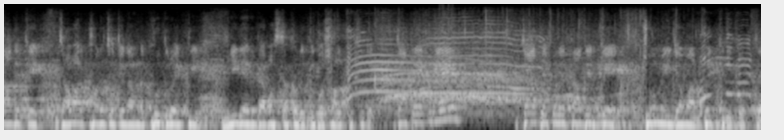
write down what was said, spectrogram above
তাদেরকে যাওয়ার খরচের জন্য আমরা ক্ষুদ্র একটি ঋণের ব্যবস্থা করে দিব স্বল্প সুদে। যাতে করে যাতে করে তাদেরকে জমি জমা বিক্রি করতে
